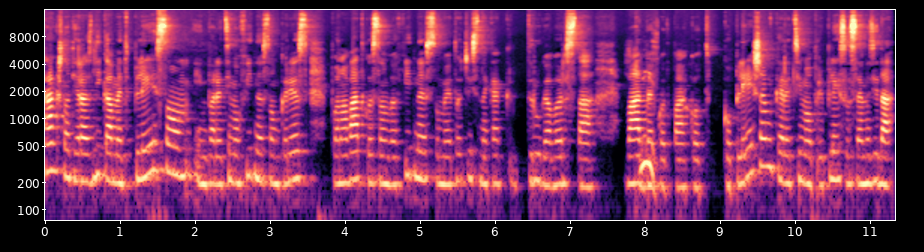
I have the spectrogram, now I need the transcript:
kakšna je razlika med plesom in pa recimo fitnessom, ker jaz ponavadi, ko sem v fitnessu, me je to čist nekakšna druga vrsta vadbe, hm. kot pa kot ko plešem, ker recimo pri plesu se mi zdi, da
